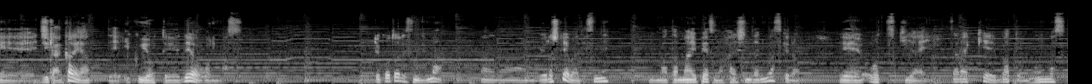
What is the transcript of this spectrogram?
えー、次回からやっていく予定でおります。ということですね。まあ、あのー、よろしければですね、またマイペースの配信になりますけど、えー、お付き合いいただければと思います。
